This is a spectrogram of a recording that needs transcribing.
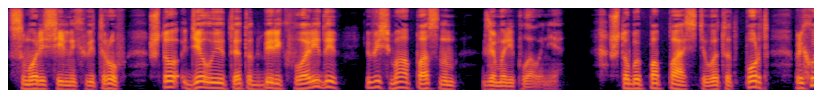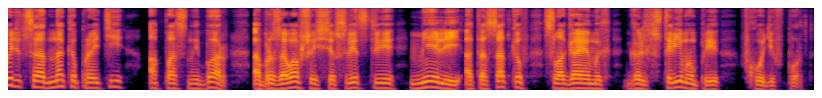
с моря сильных ветров, что делает этот берег Флориды весьма опасным для мореплавания. Чтобы попасть в этот порт, приходится, однако, пройти опасный бар, образовавшийся вследствие мелей от осадков, слагаемых гольфстримом при входе в порт.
